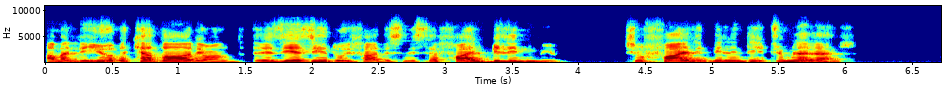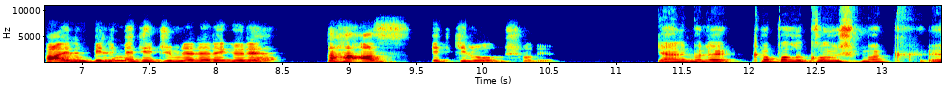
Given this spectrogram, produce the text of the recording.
Ama liyubike dari'un e, yezidu ifadesini ise fail bilinmiyor. Şimdi failin bilindiği cümleler failin bilinmediği cümlelere göre daha az etkili olmuş oluyor. Yani böyle kapalı konuşmak, e,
